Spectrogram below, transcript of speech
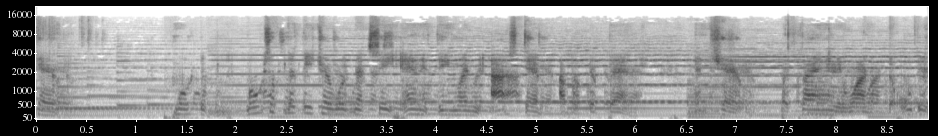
Cherry. Most of, most of the teacher would not say anything when we asked them about the bench and Cherry, but finally one of the older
